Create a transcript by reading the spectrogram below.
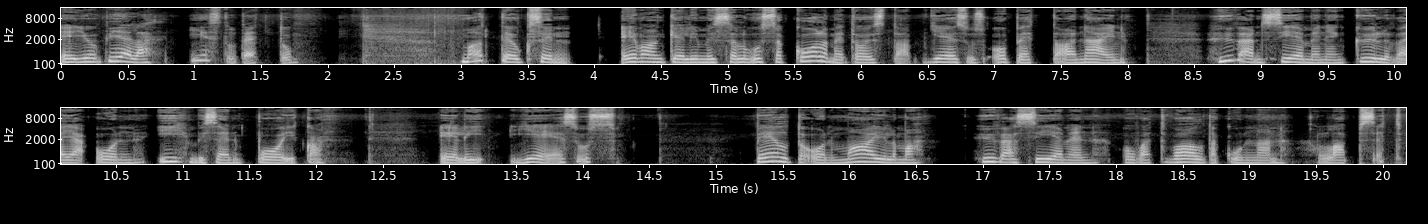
ei ole vielä istutettu. Matteuksen evankeliumissa luvussa 13 Jeesus opettaa näin. Hyvän siemenen kylväjä on ihmisen poika, eli Jeesus. Pelto on maailma, hyvä siemen ovat valtakunnan lapset.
